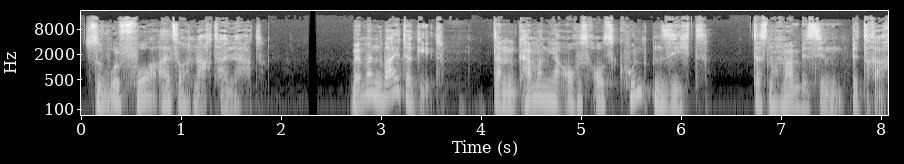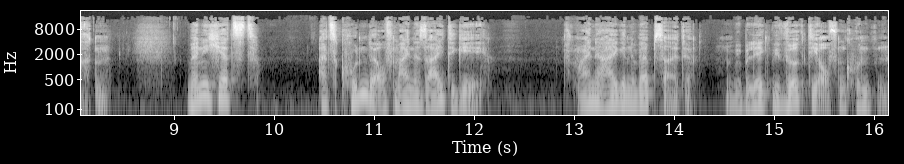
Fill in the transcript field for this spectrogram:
sowohl Vor- als auch Nachteile hat. Wenn man weitergeht, dann kann man ja auch aus Kundensicht das nochmal ein bisschen betrachten. Wenn ich jetzt als Kunde auf meine Seite gehe, auf meine eigene Webseite und überlege, wie wirkt die auf den Kunden,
